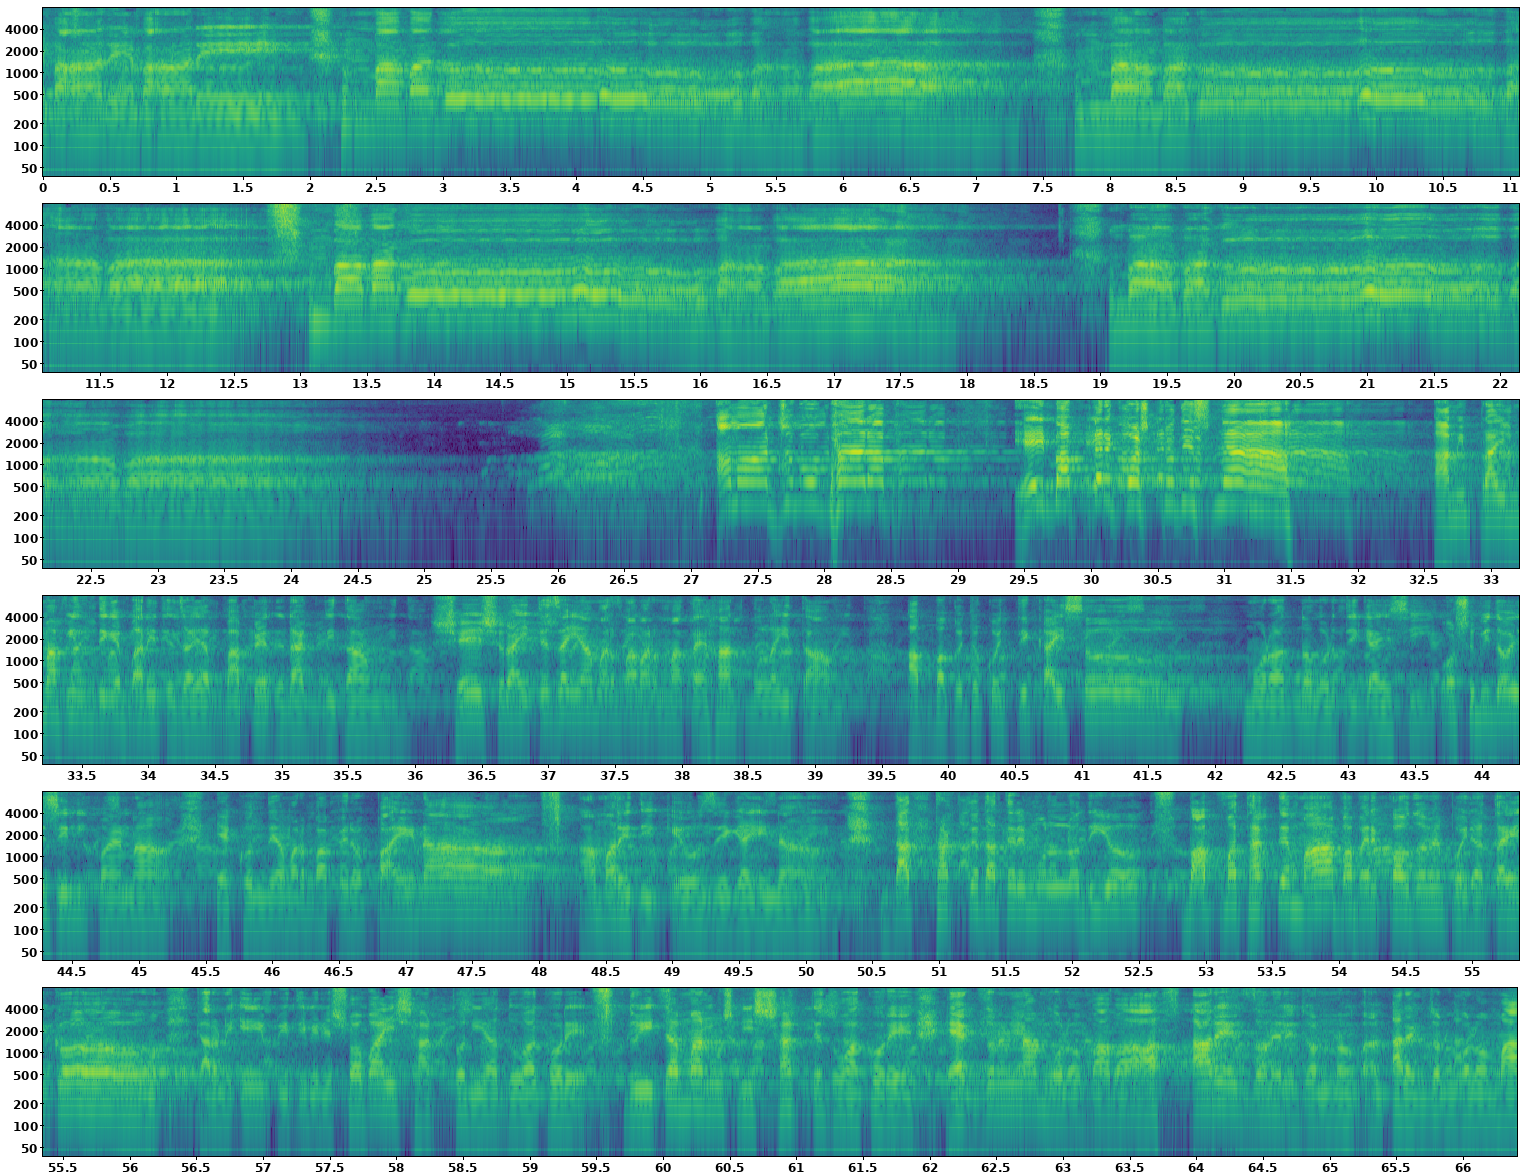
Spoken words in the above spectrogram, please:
বারে বারে, বাবা গো, বাবা বাবা গো, বাবা বাবা গো, বাবা বাবা গো, বাবা। আমার যুবক ভাইরা এই বাপের কষ্ট দিস না। আমি প্রায় মাহফিল দিকে বাড়িতে যাইয়া বাপের ডাক দিতাম। শেষ রাইতে যাই আমার বাবার মাথায় হাত বোলাইতাম। আব্বা কইতো, কইতে কাইছো? মুরাদনগর থেকে আইসি অসুবিধা হয়েছিল কয় না, এখন দিয়ে আমার বাপেরও পায় না, আমার এদিকে কেউ জেগাই না। দাঁত থাকতে দাঁতের মূল্য দিও, বাপ মা থাকতে মা বাপের কদমে পইরা তাই কারণ এই পৃথিবীর সবাই স্বার্থ নিয়ে দোয়া করে, দুইটা মানুষ নিঃস্বার্থে দোয়া করে, একজনের নাম হলো বাবা, আরেকজনের জন্য আরেকজন হলো মা।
